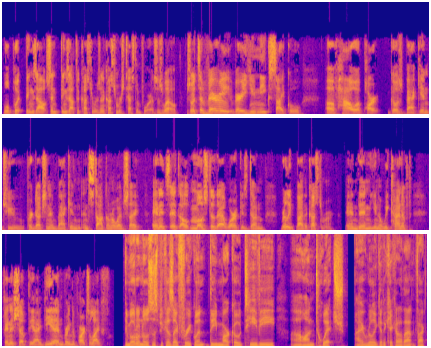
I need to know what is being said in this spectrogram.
will put things out, send things out to customers, and the customers test them for us as well. So it's a very, very unique cycle of how a part goes back into production and back in, in stock on our website. And it's, it's uh, most of that work is done really by the customer. And then, you know, we kind of finish up the idea and bring the part to life. Emoto knows this because I frequent the Marco TV uh, on Twitch. I really get a kick out of that. In fact,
